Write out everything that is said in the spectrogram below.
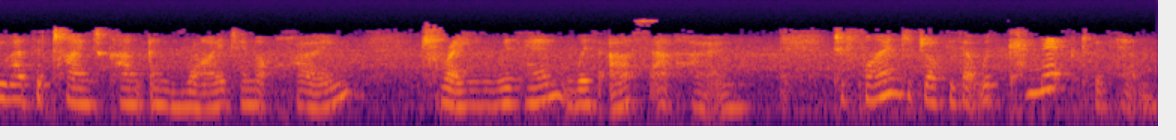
who had the time to come and ride him at home, train with him, with us at home, to find a jockey that would connect with him,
